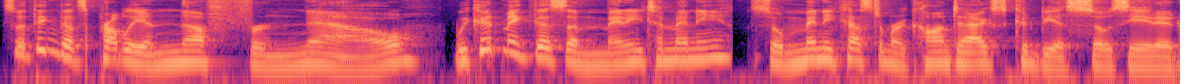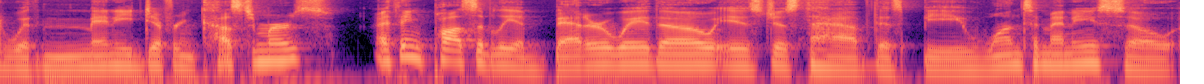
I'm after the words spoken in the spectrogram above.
So I think that's probably enough for now. We could make this a many-to-many, so many customer contacts could be associated with many different customers. I think possibly a better way though is just to have this be one-to-many, so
